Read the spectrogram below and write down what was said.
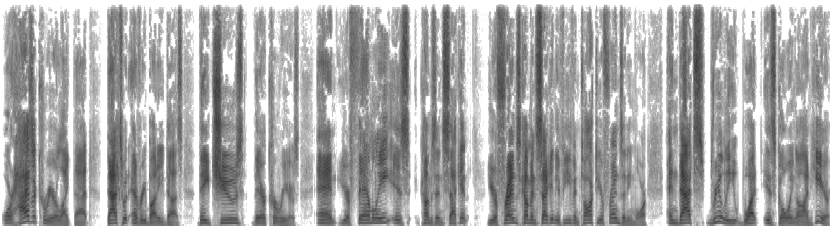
or has a career like that, that's what everybody does. They choose their careers. And your family is comes in second. Your friends come in second if you even talk to your friends anymore. And that's really what is going on here.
